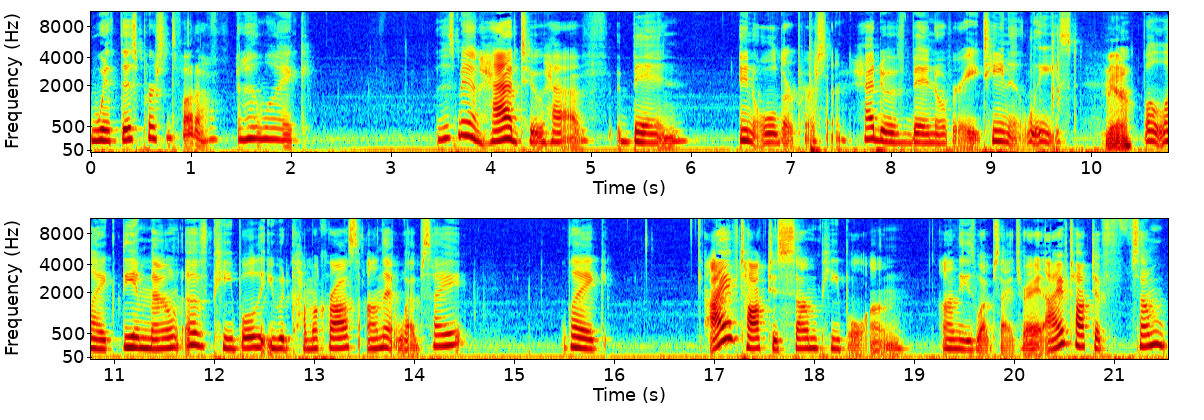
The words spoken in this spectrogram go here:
With this person's photo. And I'm like, this man had to have been an older person, had to have been over 18 at least. Yeah. But like the amount of people that you would come across on that website, like I have talked to some people on on these websites, right? I've talked to f- some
